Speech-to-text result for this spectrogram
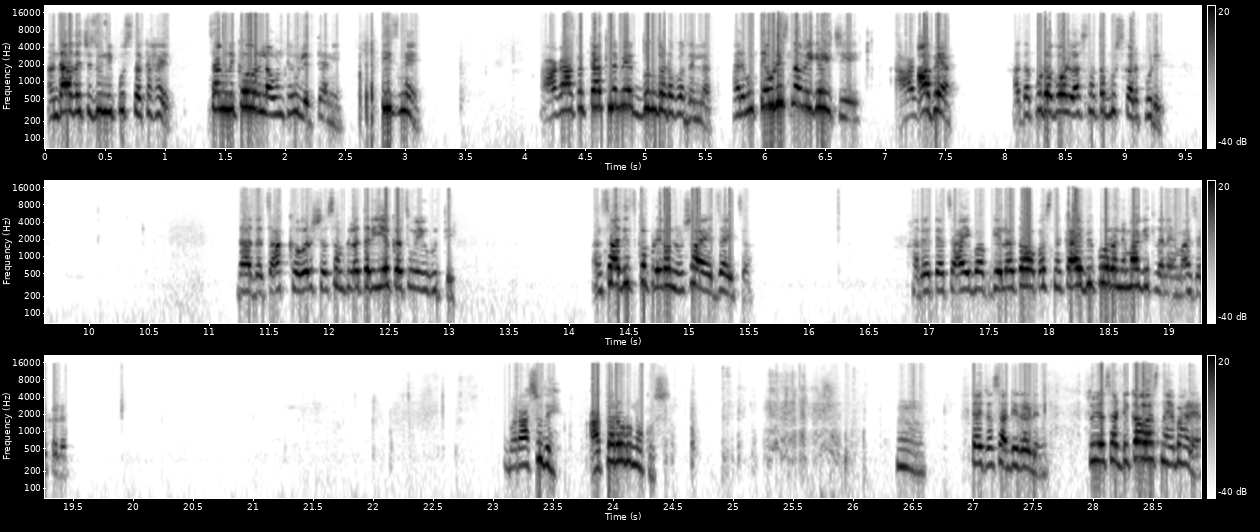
आणि दादाची जुनी पुस्तकं आहेत. चांगली कवर लावून ठेवलेत त्याने. तीच नाही अगं आता त्यातलं मी एक दोन धड बदललात. अरे मग तेवढीच नवी घ्यायची. आभ्या आता पुढे बोललास ना तर मुस्कार पुढे. दादाचं अख्खं वर्ष संपलं तरी एकच वय होती. आणि साधीच कपडे घालून शाळेत जायचं. अरे त्याचा आईबाप गेला तेव्हापासून काय बी पोराने मागितलं नाही माझ्याकडे. बरं असू दे. आता रडू नकोस. हम्म त्याच्यासाठी रडेन. तुझ्यासाठी कवाच नाही भाड्या.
